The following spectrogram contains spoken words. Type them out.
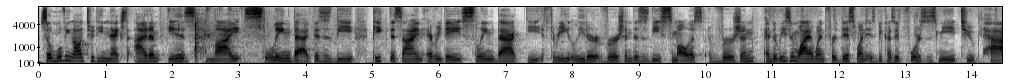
So moving on to the next item is my sling bag. This is the Peak Design Everyday Sling Bag, the three liter version. This is the smallest version. And the reason why I went for this one is because it forces me to pack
